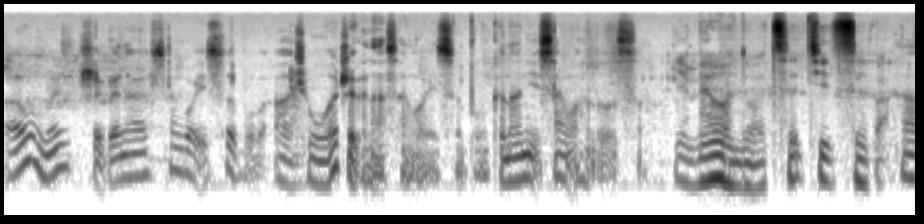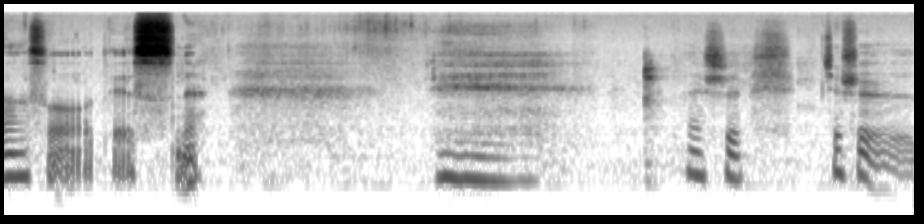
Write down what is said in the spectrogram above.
而我们只跟他散过一次步吧？啊，是我只跟他散过一次步，可能你散过很多次。也没有很多次，几次吧。あそうですね。哎，但是就是，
